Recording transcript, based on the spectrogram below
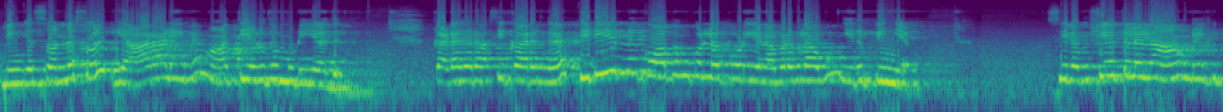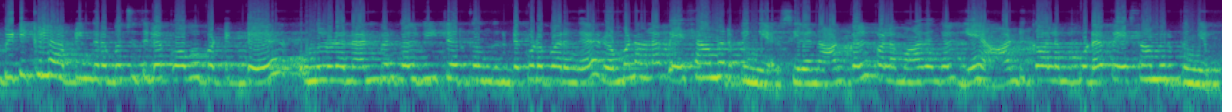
நீங்க சொன்ன சொல் யாராலையுமே மாத்தி எழுத முடியாது. கடகராசிக்காரங்க திடீர்னு கோபம் கொள்ளக்கூடிய நபர்களாகவும் இருப்பீங்க. சில விஷயத்துல எல்லாம் உங்களுக்கு பிடிக்கல அப்படிங்கிற பட்சத்துல கோபப்பட்டுக்கிட்டு உங்களோட நண்பர்கள் வீட்டுல இருக்கவங்க கிட்ட கூட பாருங்க ரொம்ப நாளா பேசாம இருப்பீங்க. சில நாட்கள் பல மாதங்கள் ஏன் ஆண்டு காலம் கூட பேசாம இருப்பீங்க.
